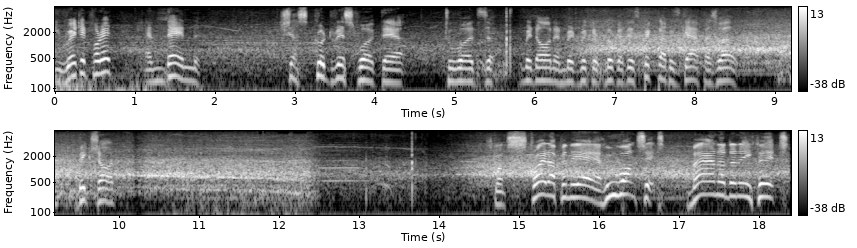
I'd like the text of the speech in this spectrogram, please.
He waited for it, and then just good wrist work there towards uh, mid-on and mid-wicket. Look at this, picked up his gap as well. Big shot. It's gone straight up in the air. Who wants it? Man underneath it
